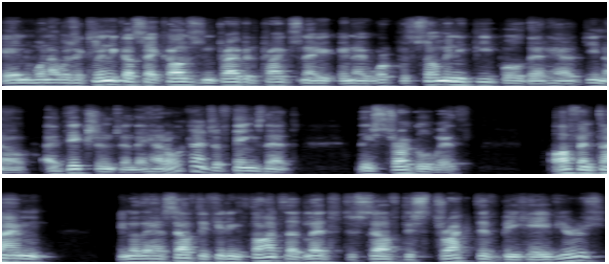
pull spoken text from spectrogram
And when i was a clinical psychologist in private practice and i and i worked with so many people that had you know addictions and they had all kinds of things that they struggle with oftentimes, you know, they had self-defeating thoughts that led to self-destructive behaviors,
